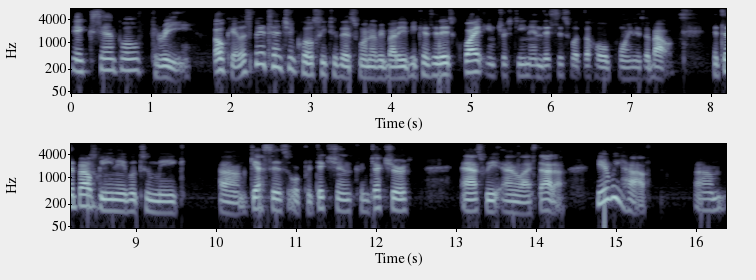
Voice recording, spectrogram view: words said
Example three. Okay, let's pay attention closely to this one, everybody, because it is quite interesting and this is what the whole point is about. It's about being able to make um, guesses or predictions, conjectures as we analyze data. Here we have um,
